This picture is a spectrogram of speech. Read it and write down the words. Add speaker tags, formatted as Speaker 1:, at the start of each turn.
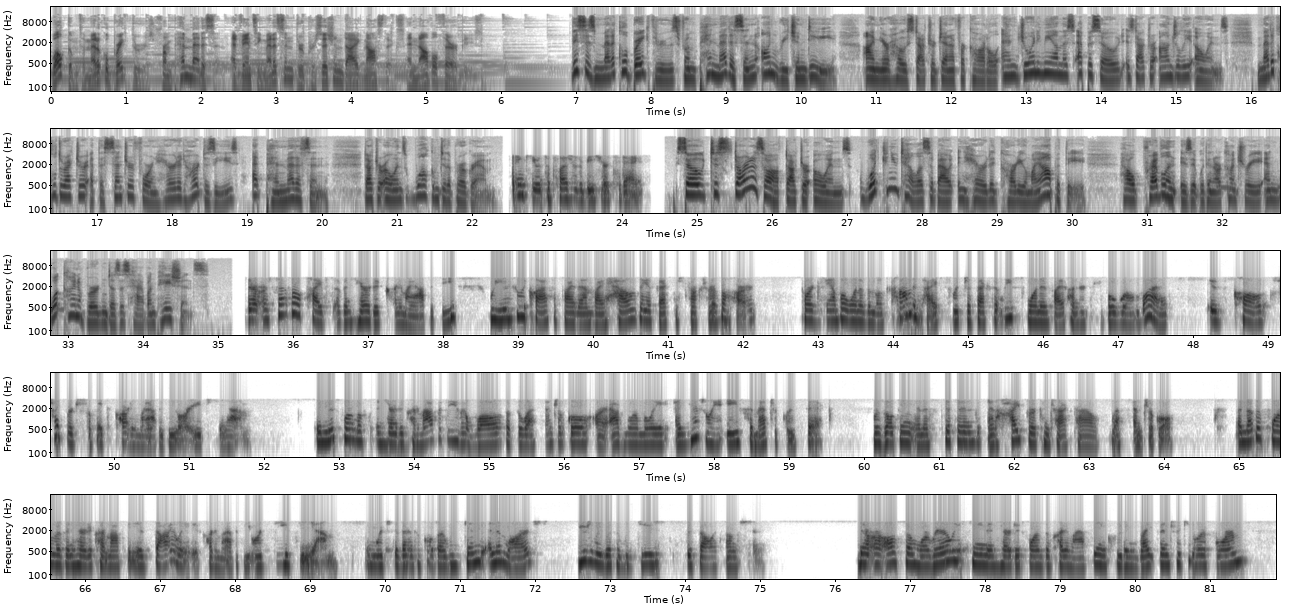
Speaker 1: Welcome to Medical Breakthroughs from Penn Medicine, advancing medicine through precision diagnostics and novel therapies.
Speaker 2: This is Medical Breakthroughs from Penn Medicine on ReachMD. I'm your host, Dr. Jennifer Caudle, and joining me on this episode is Dr. Anjali Owens, Medical Director at the Center for Inherited Heart Disease at Penn Medicine. Dr. Owens, welcome to the program.
Speaker 3: Thank you. It's a pleasure to be here today.
Speaker 2: So, to start us off, Dr. Owens, what can you tell us about inherited cardiomyopathy? How prevalent is it within our country, and what kind of burden does this have on patients?
Speaker 3: There are several types of inherited cardiomyopathy. We usually classify them by how they affect the structure of the heart. For example, one of the most common types, which affects at least 1 in 500 people worldwide, is called hypertrophic cardiomyopathy or HCM. In this form of inherited cardiomyopathy, the walls of the left ventricle are abnormally and usually asymmetrically thick, resulting in a stiffened and hypercontractile left ventricle. Another form of inherited cardiomyopathy is dilated cardiomyopathy, or DCM, in which the ventricles are weakened and enlarged, usually with a reduced systolic function. There are also more rarely seen inherited forms of cardiomyopathy, including right ventricular forms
